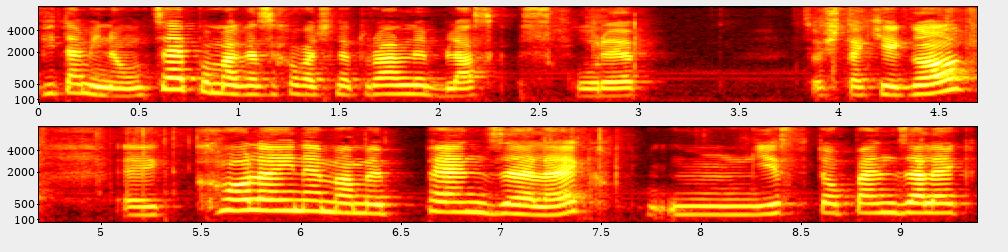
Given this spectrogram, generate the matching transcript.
witaminą C. Pomaga zachować naturalny blask skóry. Coś takiego. E, Kolejne mamy pędzelek. Mm, Jest to pędzelek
